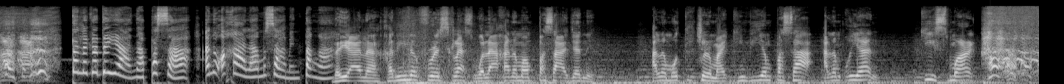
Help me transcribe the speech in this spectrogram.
Talaga, Diana, pasa? Anong akala mo sa amin, tanga? Diana, kaninang first class, wala ka namang pasa dyan eh. Alam mo, Teacher Mike, hindi yan pasa. Alam ko yan. Kiss mark.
